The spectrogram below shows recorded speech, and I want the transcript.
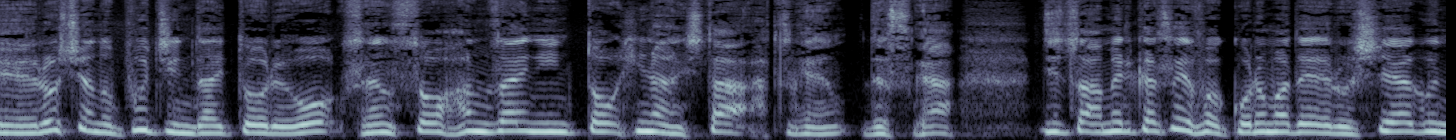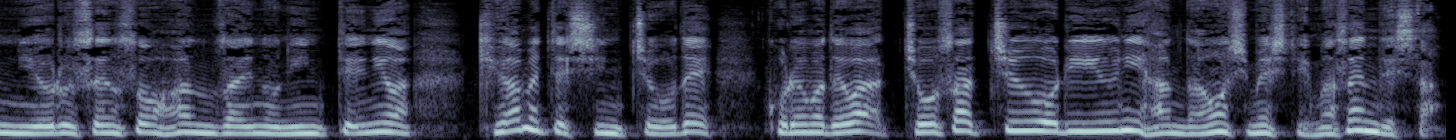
えー、ロシアのプーチン大統領を戦争犯罪人と非難した発言ですが、実はアメリカ政府はこれまでロシア軍による戦争犯罪の認定には極めて慎重で、これまでは調査中を理由に判断を示していませんでした。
